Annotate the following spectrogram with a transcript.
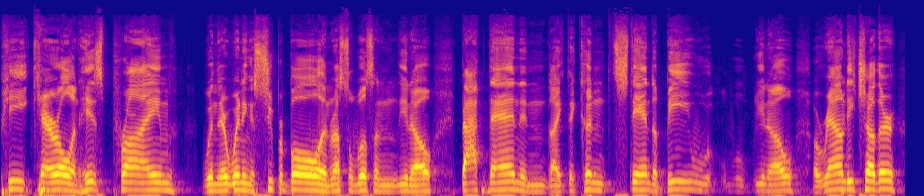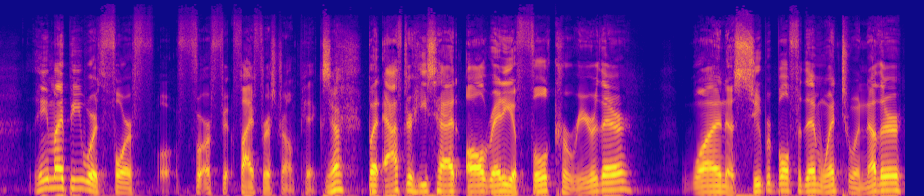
Pete Carroll in his prime when they're winning a Super Bowl and Russell Wilson, you know, back then and like they couldn't stand to be, you know, around each other. He might be worth four, four, four five first round picks. Yeah. But after he's had already a full career there, won a Super Bowl for them, went to another,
